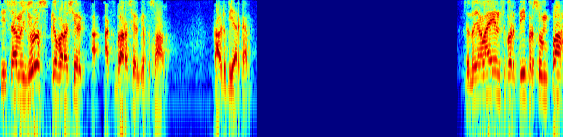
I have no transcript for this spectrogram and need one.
bisa menjurus kepada syirik akbar, syirik besar. Kalau dibiarkan. Contoh yang lain seperti bersumpah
